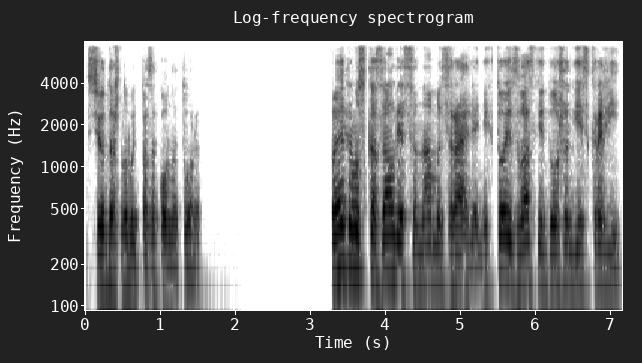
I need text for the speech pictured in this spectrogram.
все должно быть по закону Торы. Поэтому сказал я сынам Израиля, никто из вас не должен есть крови,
